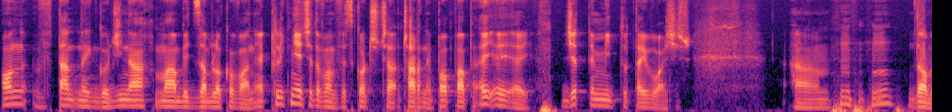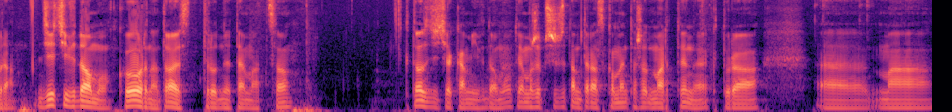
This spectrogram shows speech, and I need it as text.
on w danych godzinach ma być zablokowany. Jak klikniecie, to wam wyskoczy czarny pop-up. Ej, ej, ej, gdzie ty mi tutaj włazisz? Um, dobra, dzieci w domu. Kurna, to jest trudny temat, co? Kto z dzieciakami w domu? To ja może przeczytam teraz komentarz od Martyny, która e, ma,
